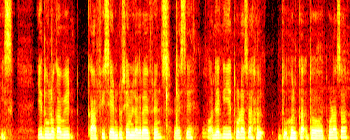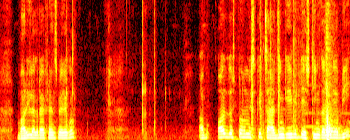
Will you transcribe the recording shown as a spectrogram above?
इस, ये दोनों का वेट काफ़ी सेम टू सेम लग रहा है फ्रेंड्स, वैसे। और लेकिन ये थोड़ा सा हल हल्का तो थोड़ा सा भारी लग रहा है फ्रेंड्स मेरे को। अब और दोस्तों हम इसकी चार्जिंग की भी टेस्टिंग करेंगे अभी।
